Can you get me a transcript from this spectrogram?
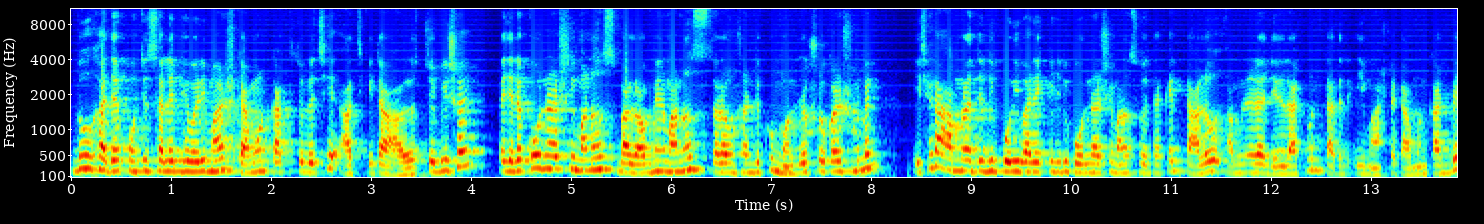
দু হাজার পঁচিশ সালে ফেব্রুয়ারি মাস কেমন কাটতে চলেছে, আজকে এটা আলোচ্য বিষয়। তাই যেটা কোন রাশির মানুষ বা লগ্নের মানুষ, তারা অনুষ্ঠানটি খুব মনোযোগ সহকারে শুনবেন। এছাড়া আমরা যদি পরিবারে কেউ যদি কোন রাশির মানুষ হয়ে থাকেন, তাহলেও আপনারা জেনে রাখুন তাদের এই মাসটা কেমন কাটবে।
